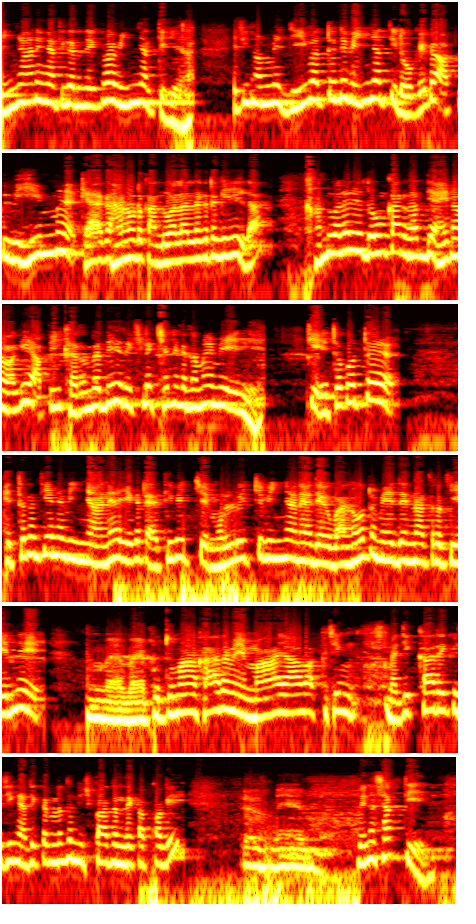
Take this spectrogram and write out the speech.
විඥාණයෙන් ඇති කරන දේ කියනවා විඤ්ඤාති කියලා. ඉතින් අපි මේ ජීවත් වෙන්නේ විඤ්ඤාති ලෝකෙක අපි විහිම්ම කෑ ගහනකොට කඳුවලල්ලකට ගිහිල්ලා කඳුවලේ දෝංකාර සද්ද ඇහෙනා වගේ අපි කරන දේ රිෆ්ලෙක්ෂන් එක තමයි මේ එන්නේ. එතකොට එතන තියෙන විඥානය ඒකට ඇති වෙච්ච මුල් වෙච්ච විඥානය දෙක බලනකොට මේ දෙන්න අතර තියෙන්නේ මේ පුදුමාකාර මේ මායාවක් විසින් මැජික් කාර්යයක් විසින් ඇති කරන ද නිෂ්පාදන දෙකක් වගේ මේ වෙනසක් තියෙනවා.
